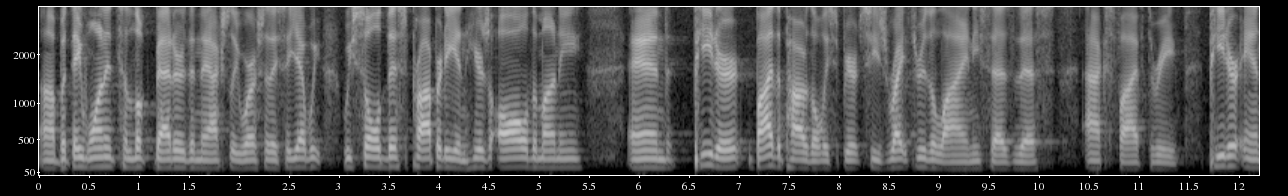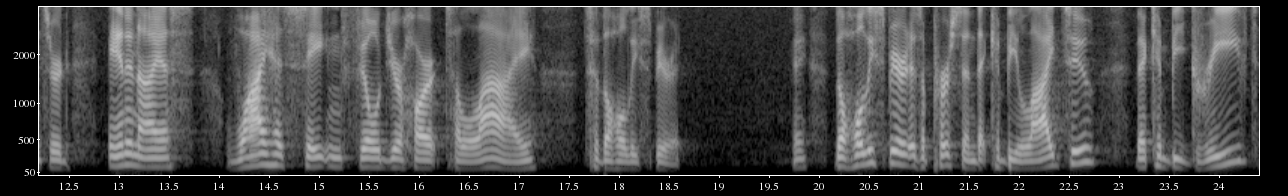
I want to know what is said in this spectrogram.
Uh, but they wanted to look better than they actually were. So they say, Yeah, we, we sold this property and here's all the money. And Peter, by the power of the Holy Spirit, sees right through the lie and he says this Acts 5 3. Peter answered, Ananias, why has Satan filled your heart to lie to the Holy Spirit? Okay? The Holy Spirit is a person that can be lied to, that can be grieved,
